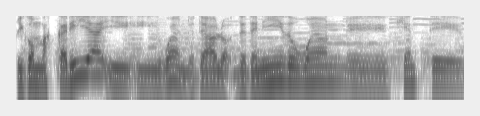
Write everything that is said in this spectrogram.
Y con mascarilla y, y bueno, yo te hablo, detenidos, weón, eh, gente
